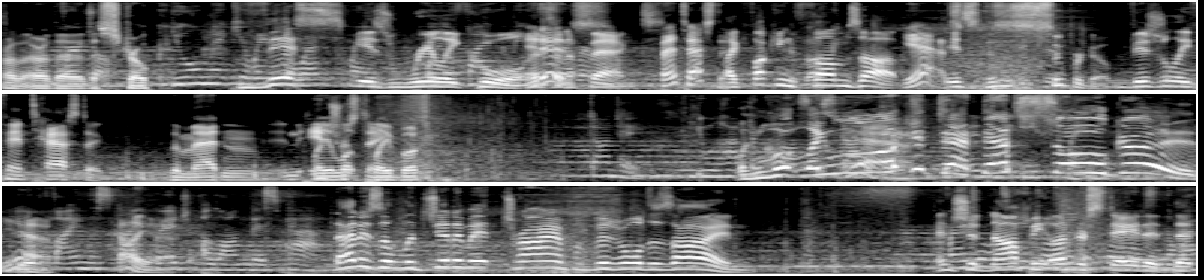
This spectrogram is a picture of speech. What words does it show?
Or the- or the- the stroke. You will make your way to the This west is really cool It is. an effect. fantastic. Like fucking thumbs up. yeah, it's, it's this is super dope. visually fantastic. The Madden And play- interesting. playbook. Like to look, like look at that. That's so wing. good. You Yeah. will find the sky yeah. bridge along this path. That is a legitimate triumph of visual design. And should not be understated the that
